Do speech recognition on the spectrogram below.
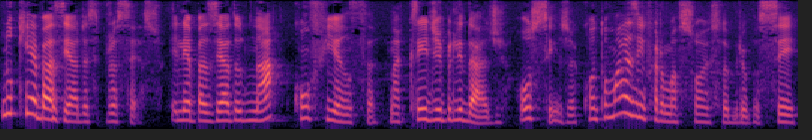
no que é baseado esse processo? Ele é baseado na confiança, na credibilidade. Ou seja, quanto mais informações sobre você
